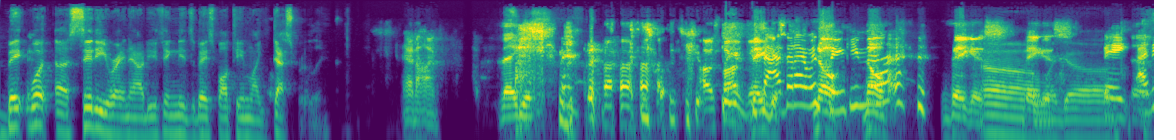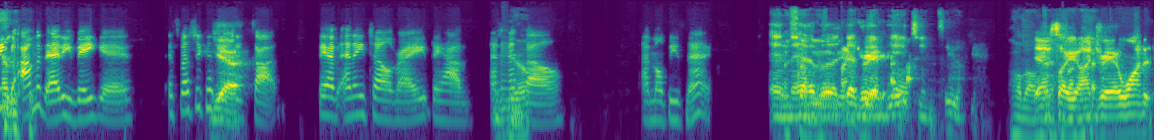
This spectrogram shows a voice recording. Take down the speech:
ba- what uh, city right now do you think needs a baseball team like desperately? Anaheim. Vegas. I was thinking Vegas. Sad that I was No, thinking no. that. Vegas. Oh Vegas. my god! Vegas. I think I'm with Eddie Vegas, especially because Yeah. they just got they have NHL, right? They have NFL. MLB's next. And they have a something like Andre. WNBA team, too. Hold on. Yeah, I'm sorry. Andre. I wanted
